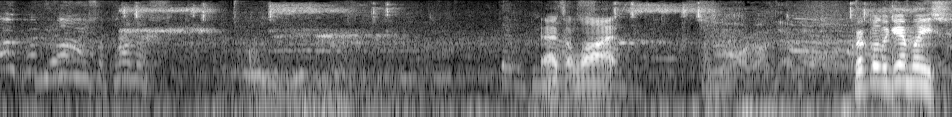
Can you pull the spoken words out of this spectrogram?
Open The fire. enemy is upon us. There will be That's a lot. Cripple the Gimlis.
